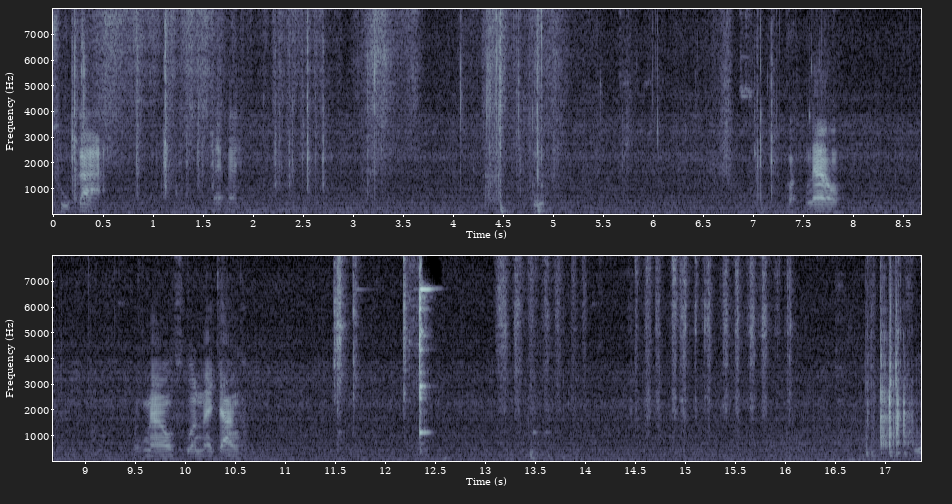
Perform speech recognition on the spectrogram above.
ซูก้าใส่ไปปึ๊บบักนาวบักนาวสวนนายจ้างครับ โอ้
